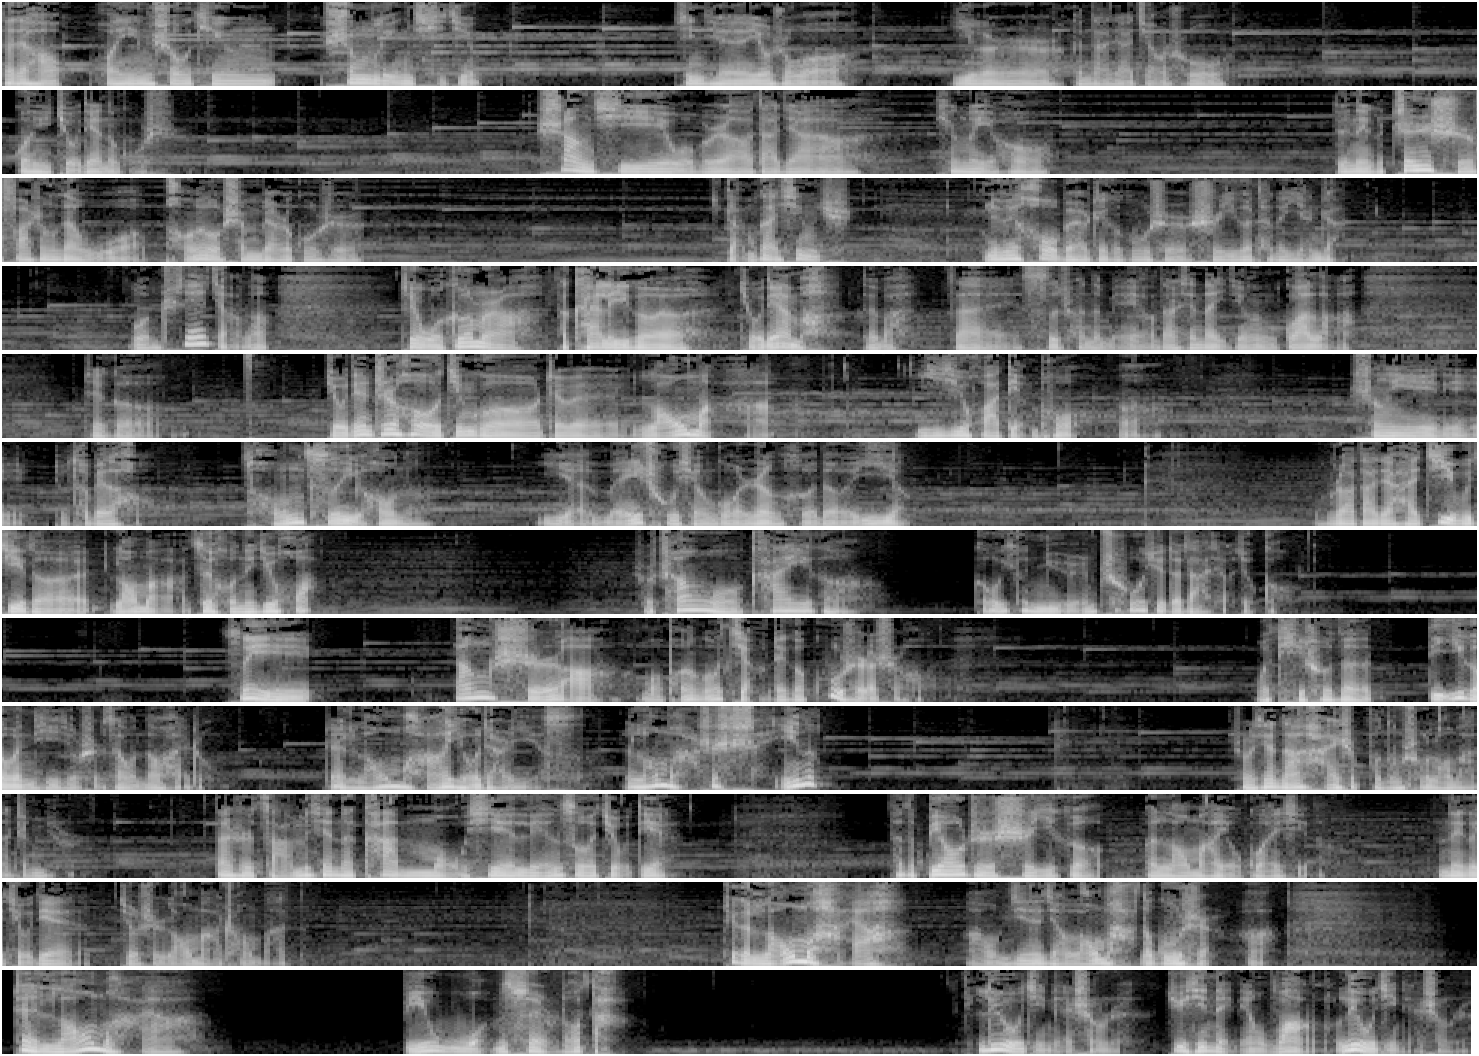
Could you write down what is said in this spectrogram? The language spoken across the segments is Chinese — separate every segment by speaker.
Speaker 1: 大家好，欢迎收听《身临其境》。今天又是我一个人跟大家讲述关于酒店的故事。上期我不知道大家听了以后，对那个真实发生在我朋友身边的故事感不感兴趣？因为后边这个故事是一个它的延展。我们之前也讲了，这我哥们儿啊，他开了一个酒店嘛，对吧？在四川的绵阳，但是现在已经关了啊。这个酒店之后，经过这位老马一句话点破啊，生意的就特别的好。从此以后呢，也没出现过任何的异样。我不知道大家还记不记得老马最后那句话，说：“窗户开一个，够一个女人出去的大小就够。”所以，当时啊，我朋友给我讲这个故事的时候，我提出的第一个问题就是在我脑海中，这老马有点意思。这老马是谁呢？首先，咱还是不能说老马的真名但是咱们现在看某些连锁酒店，它的标志是一个跟老马有关系的，那个酒店就是老马创办的。这个老马呀，啊，我们今天讲老马的故事啊。这老马呀，比我们岁数都大，六几年生人。具体哪年我忘了，六几年生人，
